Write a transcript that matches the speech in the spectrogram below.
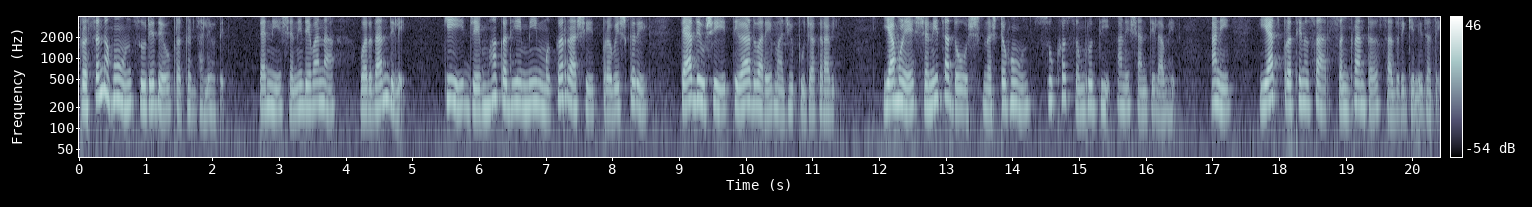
प्रसन्न होऊन सूर्यदेव प्रकट झाले होते. त्यांनी शनिदेवांना वरदान दिले की जेव्हा कधी मी मकर राशीत प्रवेश करील त्या दिवशी तिळाद्वारे माझी पूजा करावी. यामुळे शनीचा दोष नष्ट होऊन सुख समृद्धी आणि शांती लाभेल आणि याच प्रथेनुसार संक्रांत साजरी केली जाते.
